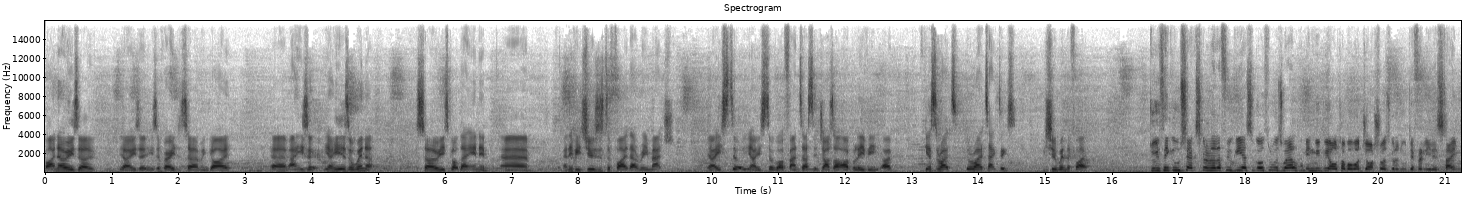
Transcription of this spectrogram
I know he's a you know he's a he's a very determined guy, um, and he's a you know he is a winner. So he's got that in him. Um, and if he chooses to fight that rematch, yeah, he's still you know he's still got a fantastic chance. I, I believe he I, gets the right the right tactics. He should win the fight. Do you think Usyk's got another few gears to go through as well? I mean, we, we all talk about what Joshua's going to do differently this time.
